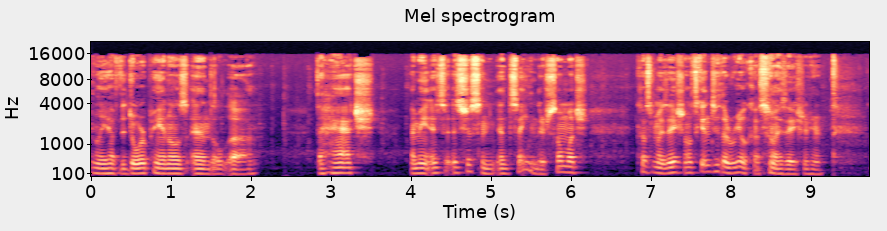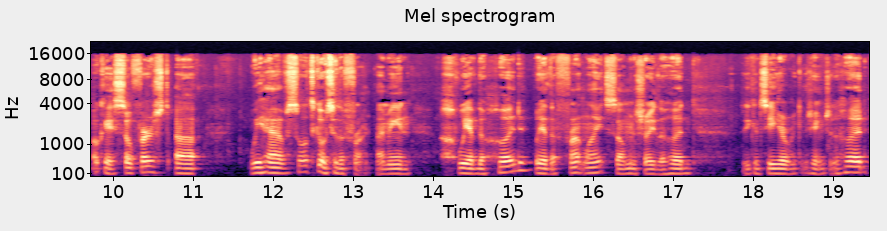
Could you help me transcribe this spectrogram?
we have the door panels and the uh, the hatch. I mean, it's it's just insane. There's so much customization. Let's get into the real customization here. Okay, so first uh, we have so let's go to the front. I mean, we have the hood. We have the front lights. So I'm going to show you the hood you can see here, we can change the hood,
